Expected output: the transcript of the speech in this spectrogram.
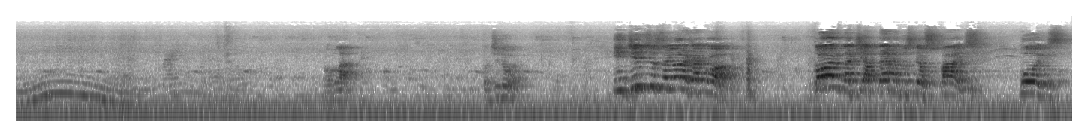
Hum. Vamos lá. Continua. E disse o Senhor a Jacó: Torna-te a terra dos teus pais, pois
